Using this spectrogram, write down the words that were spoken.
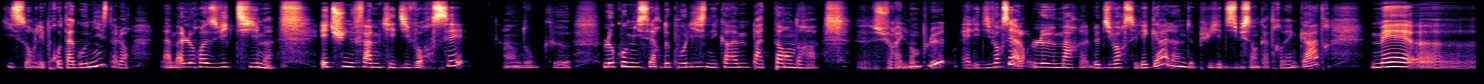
qui sont les protagonistes. Alors, la malheureuse victime est une femme qui est divorcée. Hein, donc, euh, le commissaire de police n'est quand même pas tendre euh, sur elle non plus. Elle est divorcée. Alors, le, divorce est légal hein, depuis 1884, mais euh,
